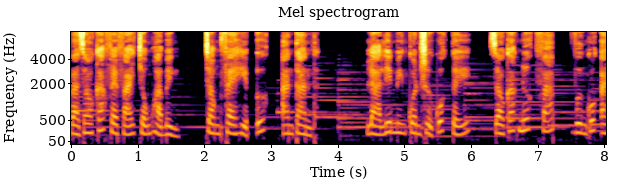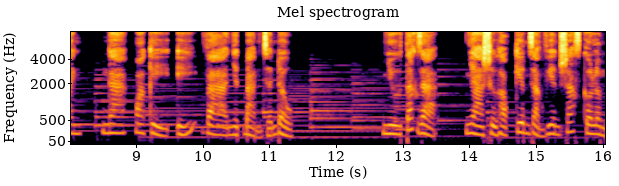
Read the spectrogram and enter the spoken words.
và do các phe phái chống hòa bình trong phe hiệp ước Entente là liên minh quân sự quốc tế do các nước Pháp, Vương quốc Anh, Nga, Hoa Kỳ, Ý và Nhật Bản dẫn đầu. Như tác giả, nhà sử học kiêm giảng viên Charles Cullum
